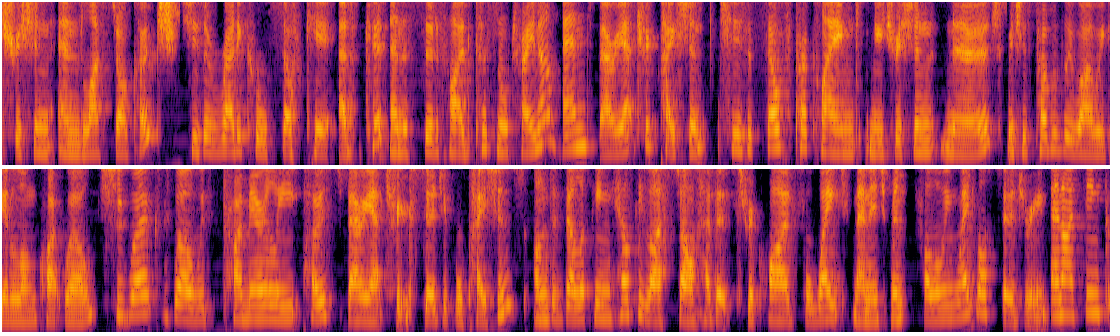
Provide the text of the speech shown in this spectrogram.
nutrition and lifestyle coach. She's a radical self care advocate and a certified personal trainer and bariatric patient. She's a self proclaimed nutrition nerd, which is probably why we get along quite well. She works well with primarily post bariatric surgical patients on developing healthy lifestyle habits required for weight management following weight loss surgery. And I think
